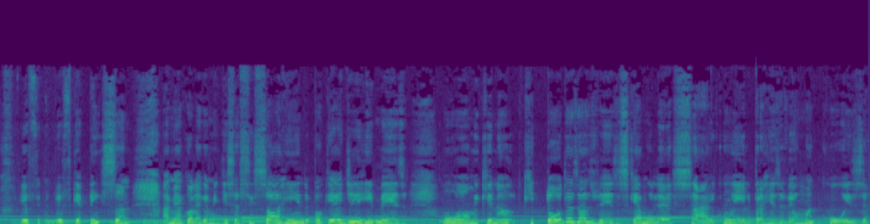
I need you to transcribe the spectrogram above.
eu, fico, eu fiquei pensando, a minha colega me disse assim, sorrindo, porque é de rir mesmo. Um homem que não, que todas as vezes que a mulher sai com ele para resolver uma coisa,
